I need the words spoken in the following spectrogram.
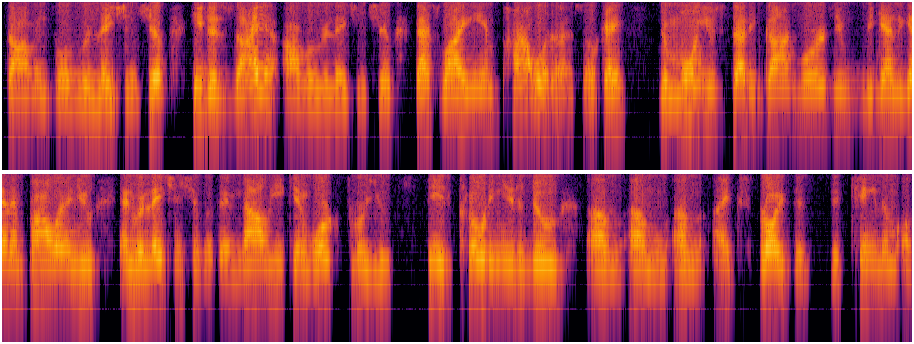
starving for relationship. He desires our relationship. That's why he empowered us. Okay. The more you study God's words, you begin to get empowered and you in relationship with Him. Now He can work through you. He is clothing you to do um, um, um, exploit the, the kingdom of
